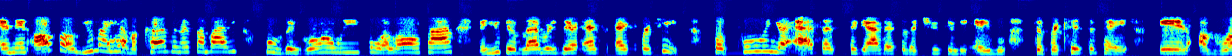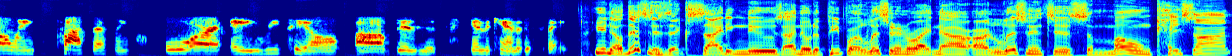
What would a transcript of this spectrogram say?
and then also you might have a cousin or somebody who's been growing weed for a long time, and you can leverage their ex- expertise. So, pooling your assets together so that you can be able to participate in a growing, processing, or a retail uh, business in the cannabis space. You know, this is exciting news. I know the people are listening right now are listening to Cimone Casson,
